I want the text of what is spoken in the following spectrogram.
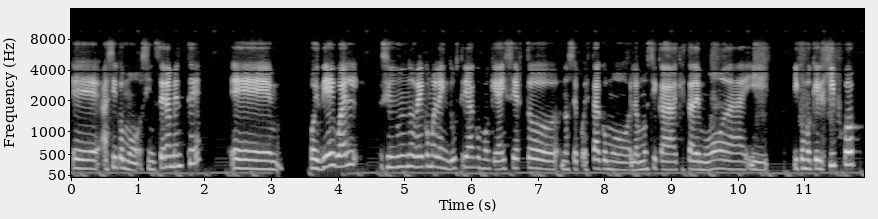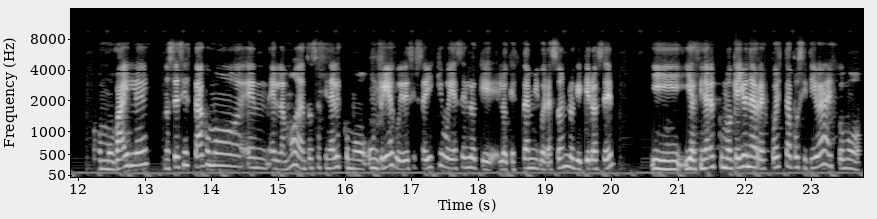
eh, así como sinceramente, eh, hoy día igual, si uno ve como la industria, como que hay cierto, no sé, pues está como la música que está de moda y, y como que el hip hop como baile no sé si está como en, la moda, entonces al final es como un riesgo y decir, ¿sabéis que voy a hacer lo que, lo que está en mi corazón, lo que quiero hacer? Y, al final como que hay una respuesta positiva, es como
